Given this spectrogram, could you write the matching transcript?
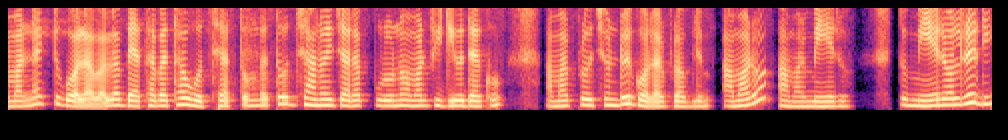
আমার না একটু গলাওয়ালা ব্যথা ব্যথাও হচ্ছে। আর তোমরা তো জানোই, যারা পুরনো আমার ভিডিও দেখো, আমার প্রচণ্ডই গলার প্রবলেম, আমারও, আমার মেয়েরও। তো মেয়ের অলরেডি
